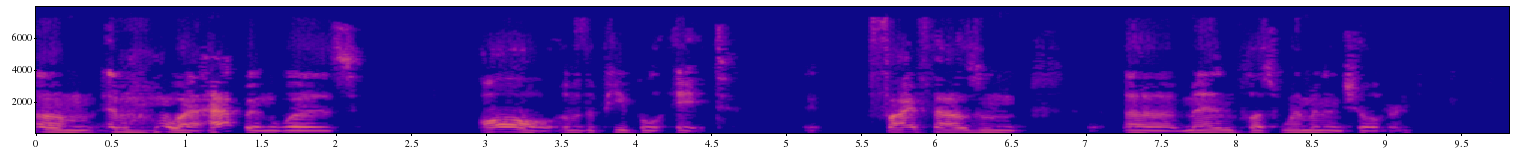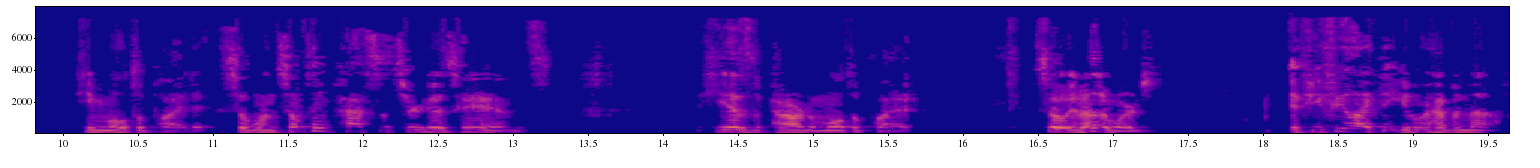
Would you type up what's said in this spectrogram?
Um, and what happened was all of the people ate. 5,000 uh, men plus women and children. He multiplied it. So when something passes through his hands, he has the power to multiply it. So in other words, if you feel like that you don't have enough,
